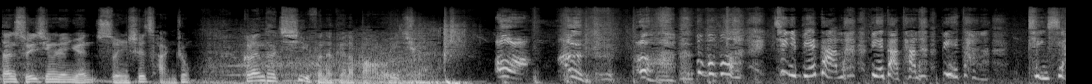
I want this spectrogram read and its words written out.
但随行人员损失惨重。格兰特气愤地给了保罗一拳。啊！不不不，请你别打了，别打他了，别打了，停下！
